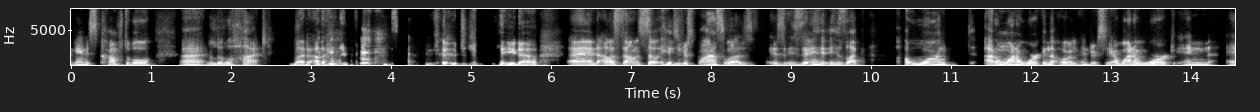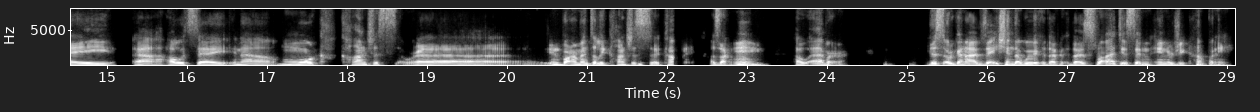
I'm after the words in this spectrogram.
again it's comfortable uh, a little hot but other good you know? And i was telling him so his response was is is he's like i want i don't want to work in the oil industry. I want to work in a uh, I would say, in a more conscious, uh, environmentally conscious uh, company. Was like, hmm. However, this organization that we that that's right is an energy company.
